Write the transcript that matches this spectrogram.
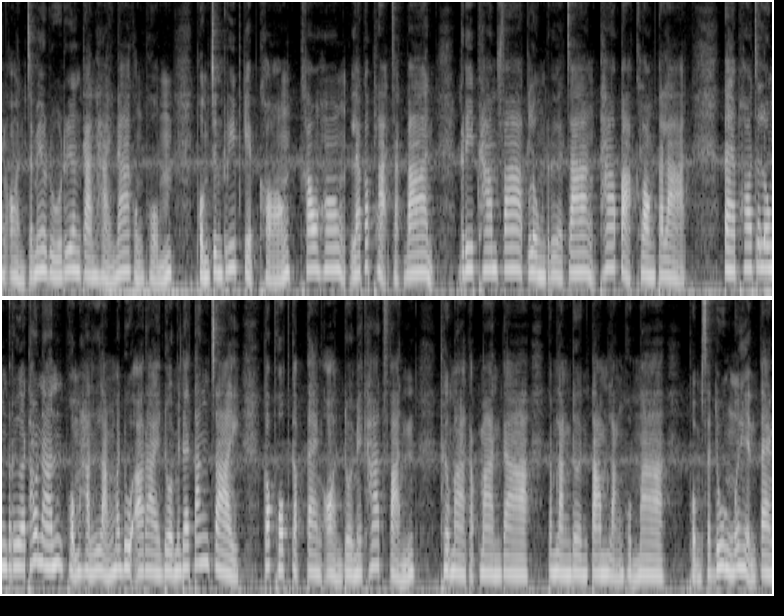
งอ่อนจะไม่รู้เรื่องการหายหน้าของผม ผมจึงรีบเก็บของเข้าห้องแล้วก็ผละจากบ้าน รีบข้ามฟากลงเรือจ้าง ท่าปากคลองตลาด แต่พอจะลงเรือเท่านั้น ผมหันหลังมาดูอะไรโดยไม่ได้ตั้งใจ ก็พบกับแตงอ่อนโดยไม่คาดฝัน เธอมากับมารดากำลังเดินตามหลังผมมา ผมสะดุ้งเมื่อเห็นแตง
